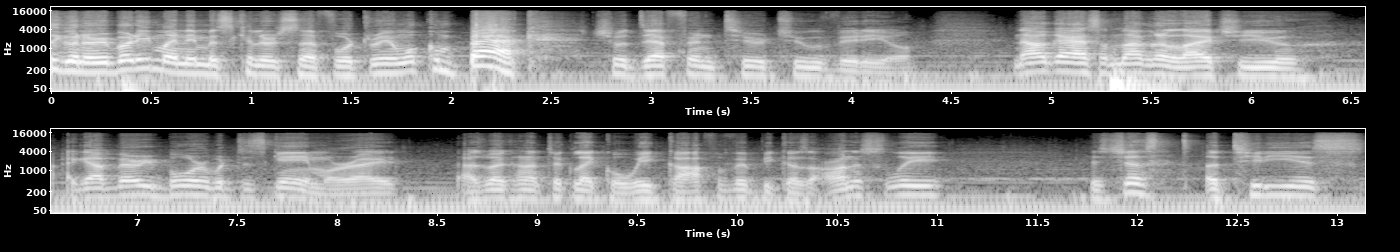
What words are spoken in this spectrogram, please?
it going everybody? My name is Killer743 and welcome back to Dead Frontier 2 video. Now guys, I'm not gonna lie to you, I got very bored with this game, alright? That's why I kinda took like a week off of it because honestly, it's just a tedious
